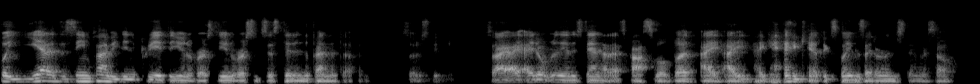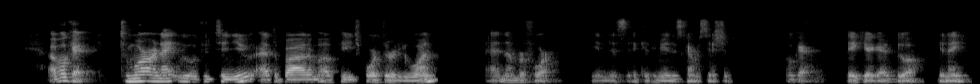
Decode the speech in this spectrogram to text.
but yet at the same time, he didn't create the universe. The universe existed independent of him, so to speak. So I, I don't really understand how that's possible, but I, I, I can't explain this. I don't understand myself. Um, okay, tomorrow night we will continue at the bottom of page 431 at number four in this, continuing this conversation. Okay, take care, guys. Be well. Good night.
